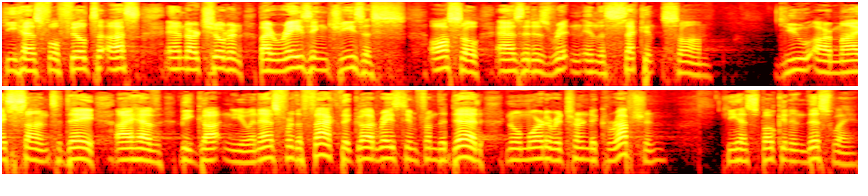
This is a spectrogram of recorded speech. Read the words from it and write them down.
he has fulfilled to us and our children by raising Jesus, Also, as it is written in the second psalm, you are my son. Today I have begotten you. And as for the fact that God raised him from the dead, no more to return to corruption, he has spoken in this way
